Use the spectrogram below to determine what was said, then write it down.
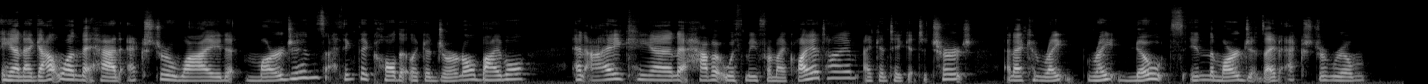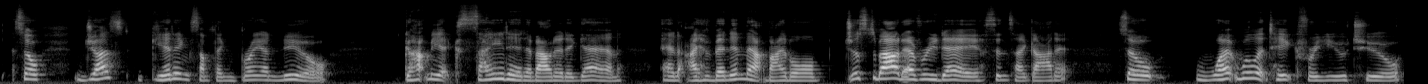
And I got one that had extra wide margins. I think they called it like a journal Bible. And I can have it with me for my quiet time. I can take it to church and I can write write notes in the margins. I have extra room. So just getting something brand new got me excited about it again. And I have been in that Bible just about every day since I got it. So, what will it take for you to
